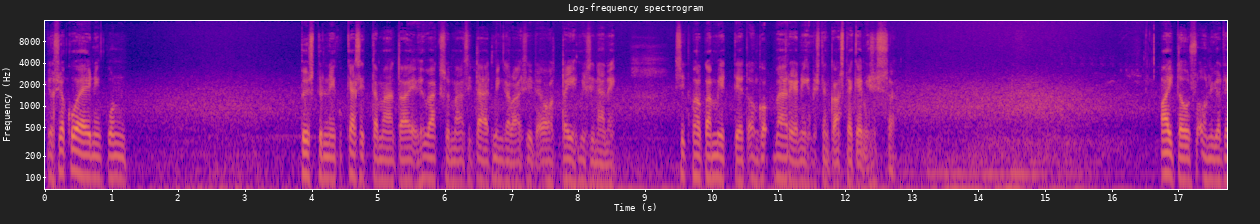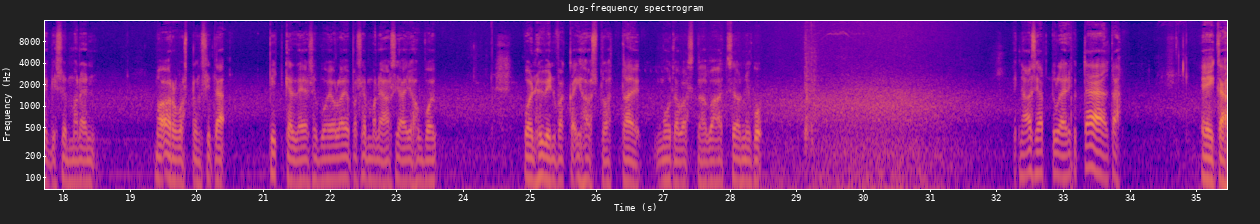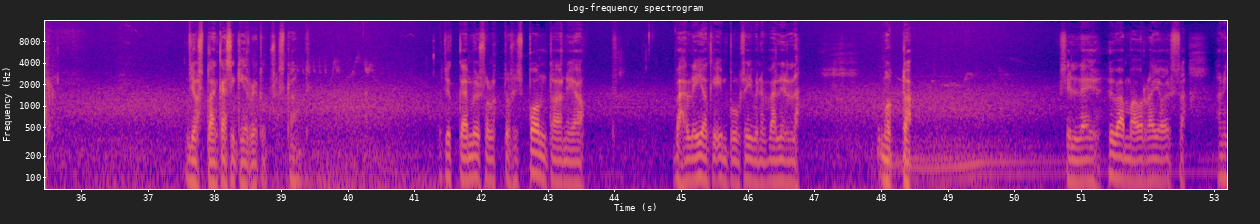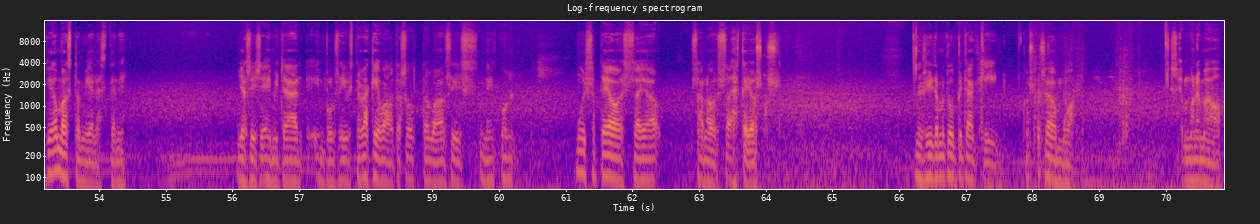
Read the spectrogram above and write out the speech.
Jos joku ei niin kun pysty niin kuin käsittämään tai hyväksymään sitä, että minkälaisia te olette ihmisinä, niin sitten alkaa miettiä, että onko väärien ihmisten kanssa tekemisissä. aitous on jotenkin semmoinen, mä arvostan sitä pitkälle ja se voi olla jopa semmoinen asia, johon voi, voin hyvin vaikka ihastua tai muuta vastaavaa. Että se on niinku, että nämä asiat tulee niinku täältä eikä jostain käsikirjoituksesta. Mä tykkään myös olla tosi spontaania vähän liiankin impulsiivinen välillä, mutta silleen hyvän maun rajoissa, ainakin omasta mielestäni. Ja siis ei mitään impulsiivista väkivaltaisuutta, vaan siis niin kuin muissa teoissa ja sanoissa ehkä joskus. Ja siitä mä tuun pitää kiinni, koska se on mua. Semmonen mä oon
